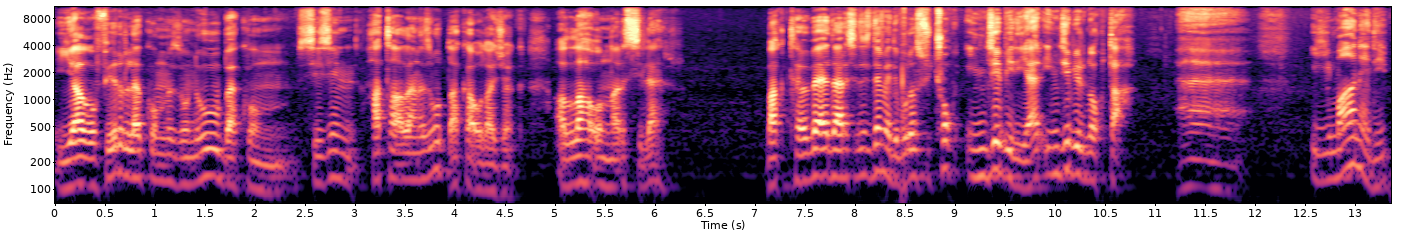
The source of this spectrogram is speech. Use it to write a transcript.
yagfir lekum zunubekum. Sizin hatalarınız mutlaka olacak. Allah onları siler. Bak tövbe edersiniz demedi. Burası çok ince bir yer, ince bir nokta. He. İman edip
